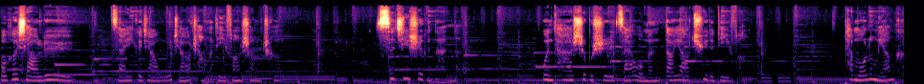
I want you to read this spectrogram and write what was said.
我和小绿在一个叫五角场的地方上车，司机是个男的，问他是不是载我们到要去的地方，他模棱两可。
